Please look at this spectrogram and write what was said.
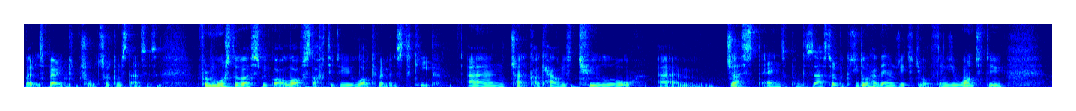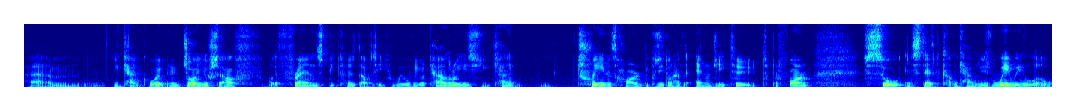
but it's very controlled circumstances. For most of us, we've got a lot of stuff to do, a lot of commitments to keep, and trying to cut calories too low um, just ends up in disaster because you don't have the energy to do all the things you want to do. Um, you can't go out and enjoy yourself with friends because that will take you way over your calories. You can't train as hard because you don't have the energy to, to perform. So instead of cutting calories way, way low,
